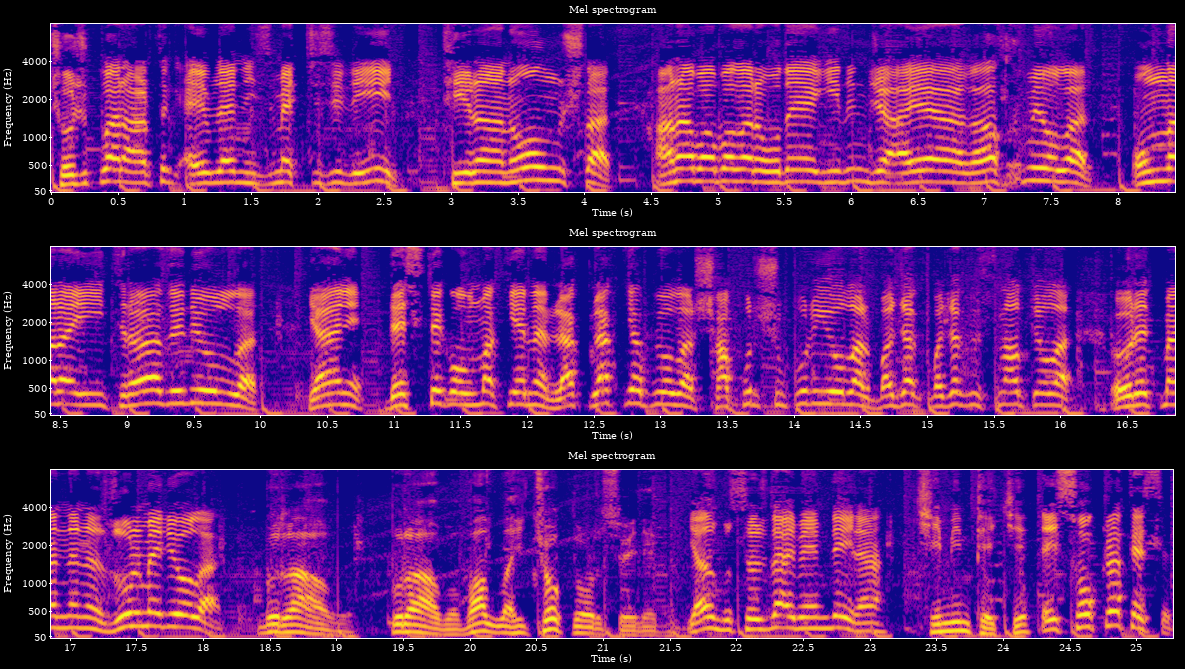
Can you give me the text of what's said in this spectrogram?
Çocuklar artık evlerin hizmetçisi değil, tiranı olmuşlar. Ana babaları odaya girince ayağa kalkmıyorlar. Onlara itiraz ediyorlar. Yani destek olmak yerine lak lak yapıyorlar. Şapır şupur yiyorlar. Bacak bacak üstüne atıyorlar. Öğretmenlerine zulmediyorlar. Bravo. Bravo. Vallahi çok doğru söyledin. Ya bu sözler benim değil ha. Kimin peki? E Sokrates'in.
